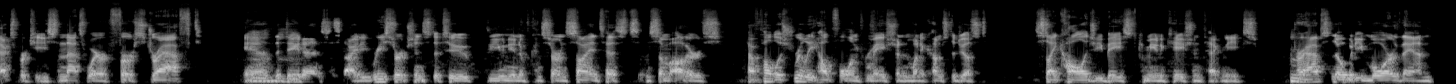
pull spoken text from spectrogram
expertise. And that's where First Draft and mm-hmm. the Data and Society Research Institute, the Union of Concerned Scientists, and some others have published really helpful information when it comes to just psychology based communication techniques. Mm-hmm. Perhaps nobody more than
